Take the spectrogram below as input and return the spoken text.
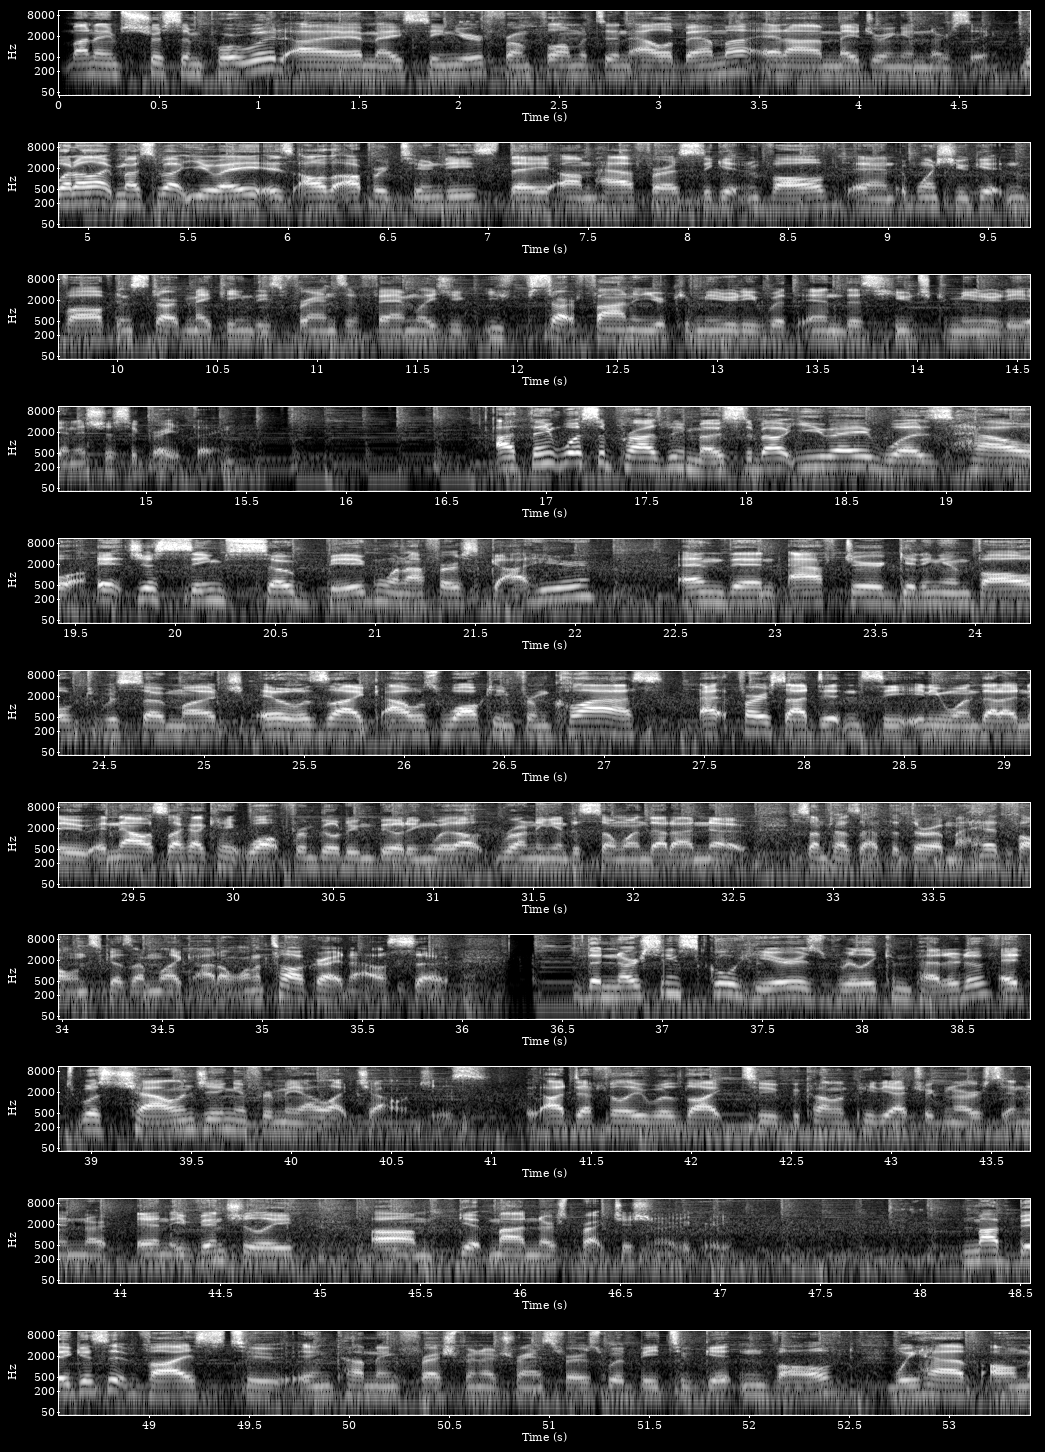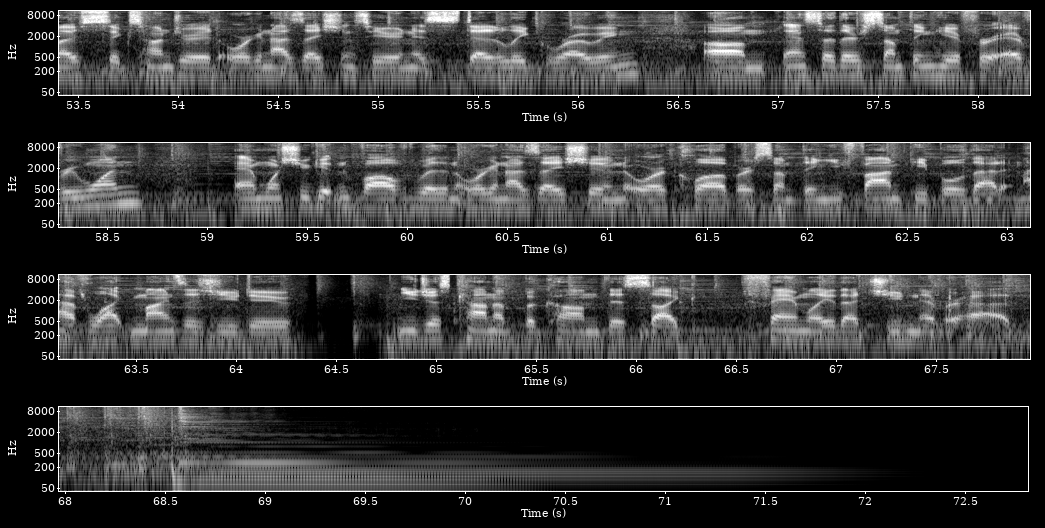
My name's Tristan Portwood. I am a senior from Flomaton, Alabama, and I'm majoring in nursing. What I like most about UA is all the opportunities they um, have for us to get involved. And once you get involved and start making these friends and families, you, you start finding your community within this huge community, and it's just a great thing. I think what surprised me most about UA was how it just seemed so big when I first got here. And then after getting involved with so much, it was like I was walking from class. At first, I didn't see anyone that I knew, and now it's like I can't walk from building to building without running into someone that I know. Sometimes I have to throw out my headphones because I'm like, I don't want to talk right now. So the nursing school here is really competitive. It was challenging, and for me, I like challenges. I definitely would like to become a pediatric nurse and, and eventually um, get my nurse practitioner degree. My biggest advice to incoming freshmen or transfers would be to get involved. We have almost 600 organizations here and it's steadily growing. Um, and so there's something here for everyone. And once you get involved with an organization or a club or something, you find people that have like minds as you do. You just kind of become this like family that you never had.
